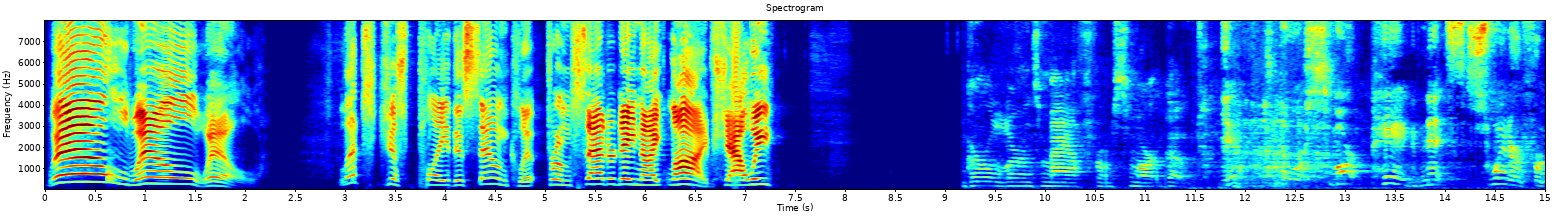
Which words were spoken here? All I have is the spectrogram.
Well, well, well. Let's just play this sound clip from Saturday Night Live, shall we? Girl learns math from smart goat. Yeah, or smart pig knits sweater for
